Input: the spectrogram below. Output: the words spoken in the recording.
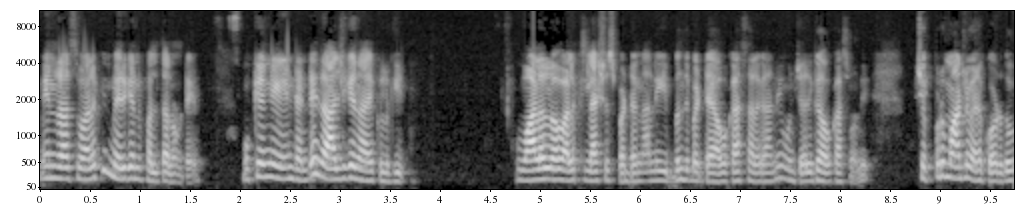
మీన రాసి వాళ్ళకి మెరుగైన ఫలితాలు ఉంటాయి. ముఖ్యంగా ఏంటంటే రాజకీయ నాయకులకి వాళ్ళలో వాళ్ళకి క్లాషెస్ పడడం కానీ ఇబ్బంది పెట్టే అవకాశాలు కానీ జరిగే అవకాశం ఉంది. చెప్పుడు మాటలు వినకూడదు.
